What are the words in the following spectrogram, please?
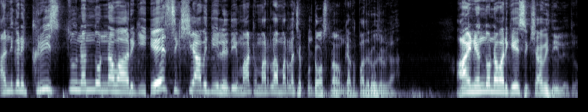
అందుకని క్రీస్తు నందు ఉన్న వారికి ఏ శిక్షావిధి లేదు. ఈ మాట మరలా మరలా చెప్పుకుంటూ వస్తున్నాం గత పది రోజులుగా. ఆయన ఎందు ఉన్న వారికి ఏ శిక్షావిధి లేదు.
